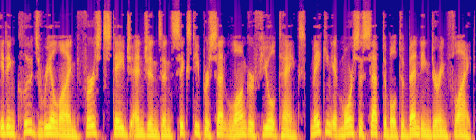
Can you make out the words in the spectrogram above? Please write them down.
It includes realigned first-stage engines and 60% longer fuel tanks, making it more susceptible to bending during flight.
